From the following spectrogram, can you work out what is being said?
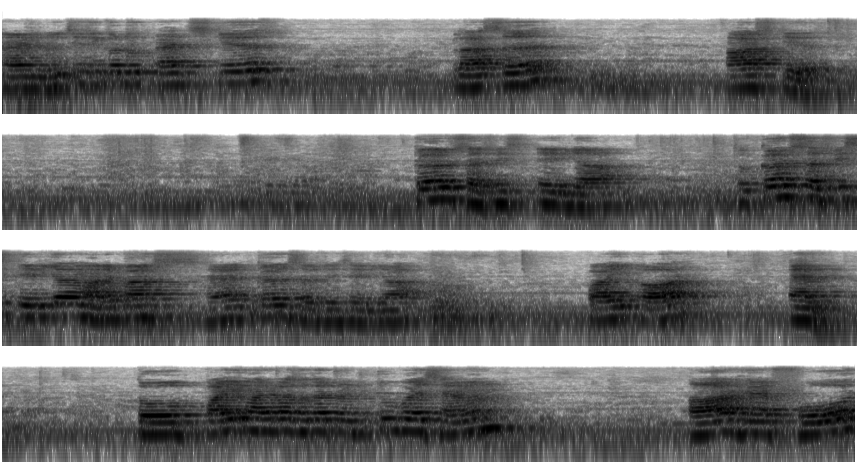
and which is equal to H square plus R square curve surface area तो कर्व सरफेस एरिया हमारे पास है कर्व सरफेस एरिया पाई और एल तो पाई हमारे पास होता है twenty two by seven R है four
